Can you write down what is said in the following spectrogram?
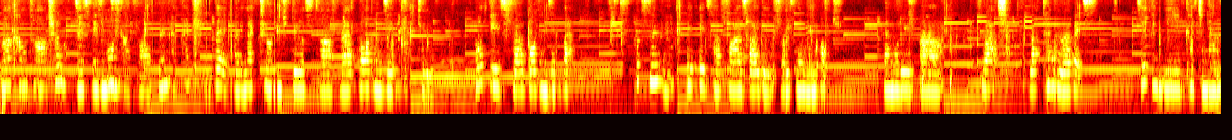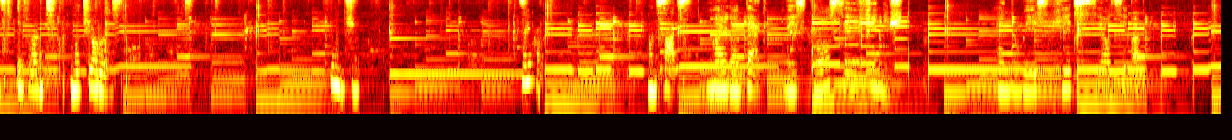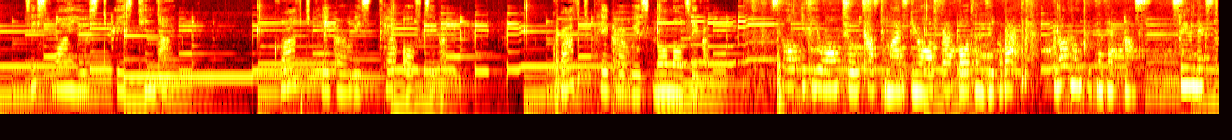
Welcome to our channel. This is Monica from RinPac. Today, I'd like to introduce the flat bottom zip bag to you. What is flat bottom zip bag? Put simply, it is a five-sided freestanding pouch and with a flat rectangular base. They can be customized to different materials. Finishing. Zipper. One size. Nylon bag with glossy finish and with heat seal zipper. This one used is tin tie. Kraft paper with tear off zipper. Kraft paper with normal zipper. So if you want to customize your flat bottom zipper bag, welcome to contact us. See you next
